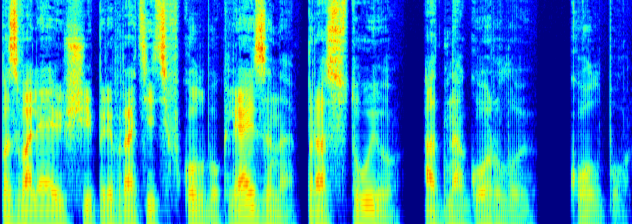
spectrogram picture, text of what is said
позволяющие превратить в колбу Кляйзена простую одногорлую колбу.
